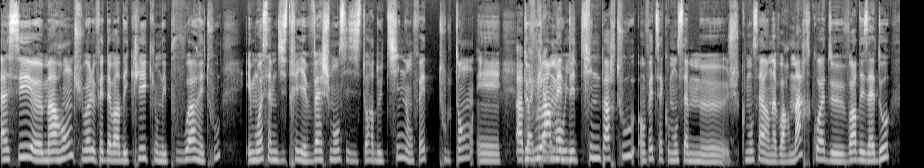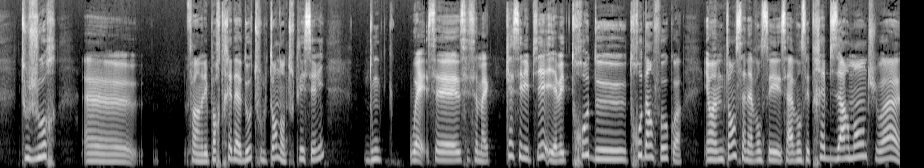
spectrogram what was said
assez euh, marrant, tu vois, le fait d'avoir des clés qui ont des pouvoirs et tout. Et moi, ça me distrayait vachement ces histoires de teen, en fait, tout le temps. Et Ah de bah, vouloir mettre oui. des teens partout, en fait, ça commence à me, je commence à en avoir marre, quoi, de voir des ados toujours, euh, enfin, les portraits d'ados tout le temps dans toutes les séries. Donc, ouais, c'est- ça m'a cassé les pieds et il y avait trop de, trop d'infos, quoi. Et en même temps, ça n'avançait, ça avançait très bizarrement, tu vois.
